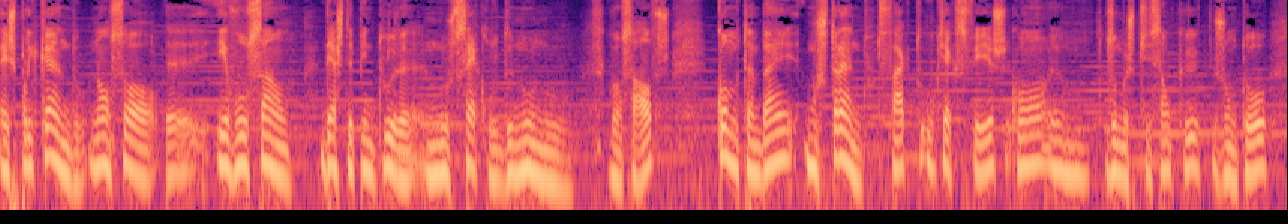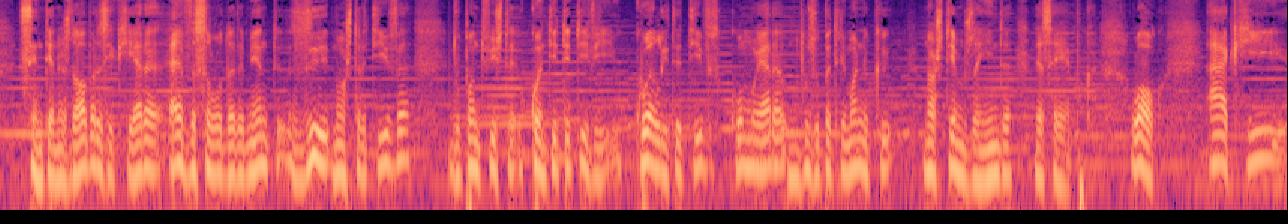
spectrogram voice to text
explicando não só a evolução desta pintura no século de Nuno Gonçalves, como também mostrando, de facto, o que é que se fez com hum, uma exposição que juntou centenas de obras e que era avassaladoramente demonstrativa do ponto de vista quantitativo e qualitativo, como era o património que nós temos ainda dessa época. Logo, há aqui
